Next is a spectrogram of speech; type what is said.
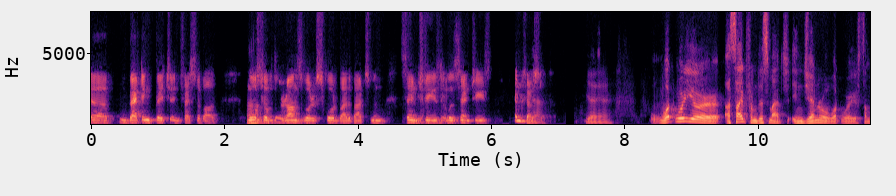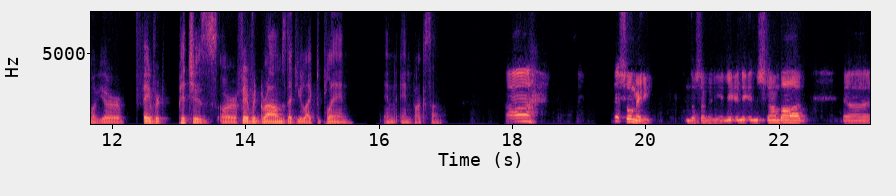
uh, batting pitch in Faisalabad. Uh-huh. Most of the runs were scored by the batsmen, centuries, yeah. double centuries in Faisalabad. Yeah. yeah, yeah. What were your, aside from this match, in general, what were some of your favorite pitches or favorite grounds that you like to play in in, in Pakistan? Uh, there's so many. There's so many. In, in, in Islamabad, uh,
